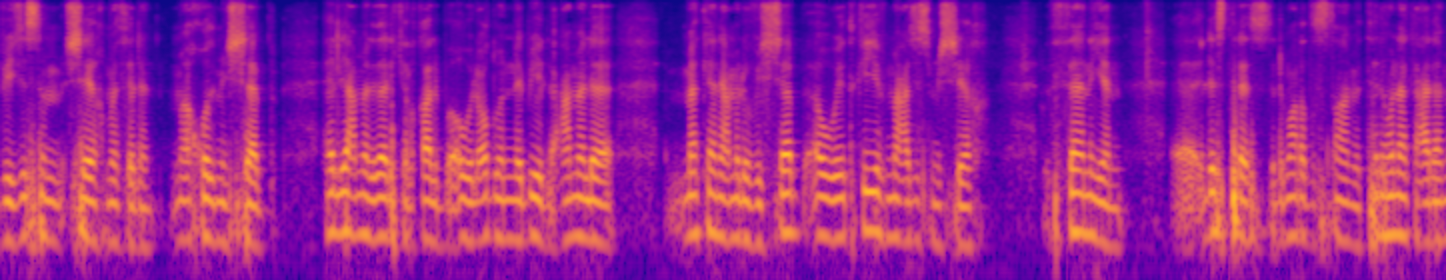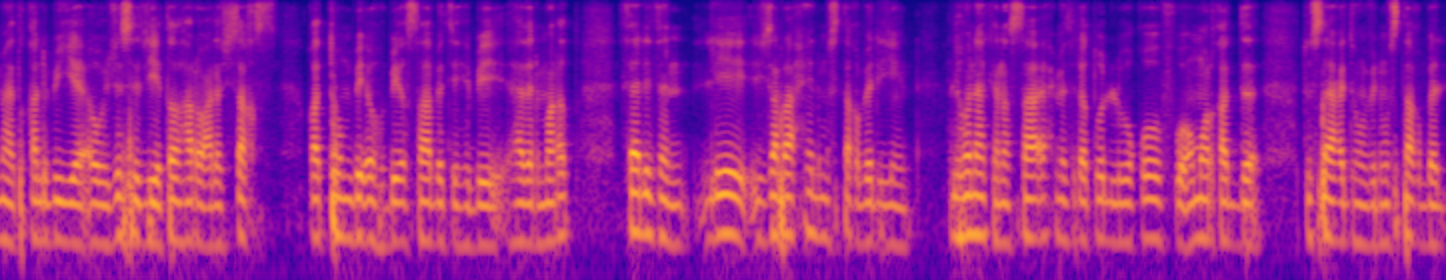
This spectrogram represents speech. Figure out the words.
في جسم الشيخ مثلا مأخوذ من شاب؟ هل يعمل ذلك القلب أو العضو النبيل عمل ما كان يعمله في الشاب أو يتكيف مع جسم الشيخ؟ ثانيا آه، الاسترس المرض الصامت هل هناك علامات قلبية أو جسدية تظهر على الشخص قد تنبئه بإصابته بهذا المرض؟ ثالثا للجراحين المستقبليين هل هناك نصائح مثل طول الوقوف وأمور قد تساعدهم في المستقبل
